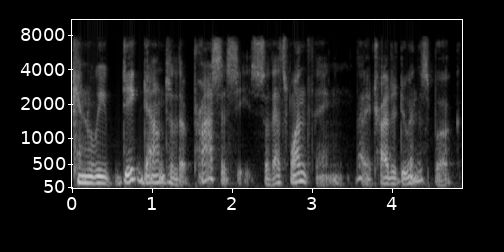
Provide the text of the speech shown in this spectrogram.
can we dig down to the processes? So that's one thing that I try to do in this book.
